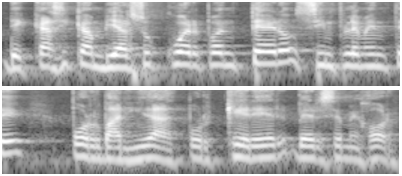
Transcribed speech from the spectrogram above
de casi cambiar su cuerpo entero simplemente por vanidad, por querer verse mejor.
